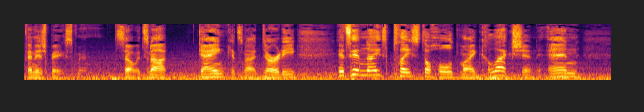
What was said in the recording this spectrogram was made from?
finished basement. So it's not dank, it's not dirty. It's a nice place to hold my collection. And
